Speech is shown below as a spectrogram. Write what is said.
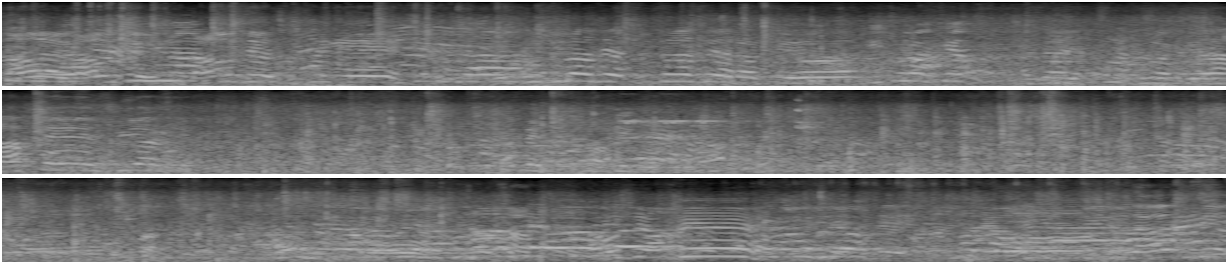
나오세요, 나오세요, 저쪽에. 조심하세요, 조심하세요. 할게요. 이쪽으로 할게요. 자, 이쪽으로 할게요. 앞에 주의하세요. 나오세요, 앞에. 지나갈게요,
